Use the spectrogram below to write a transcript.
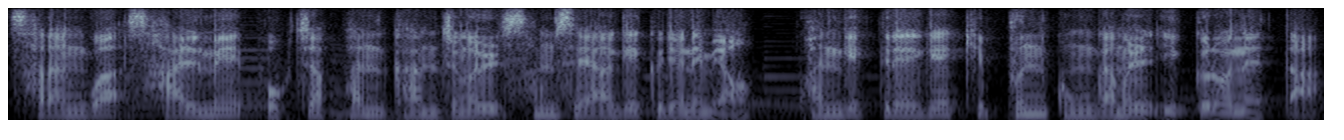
사랑과 삶의 복잡한 감정을 섬세하게 그려내며 관객들에게 깊은 공감을 이끌어냈다.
